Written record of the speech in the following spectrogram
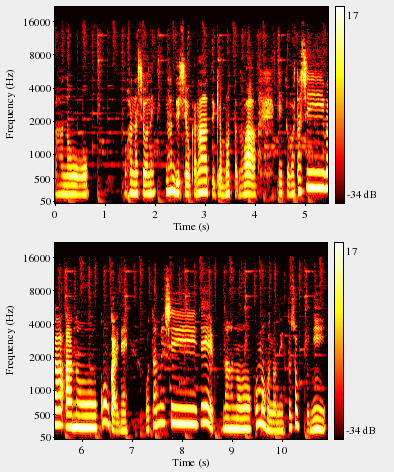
あのお話をね何でしようかなって今日思ったのは、えっと、私はあの今回ねお試しであのコモフのネットショップに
